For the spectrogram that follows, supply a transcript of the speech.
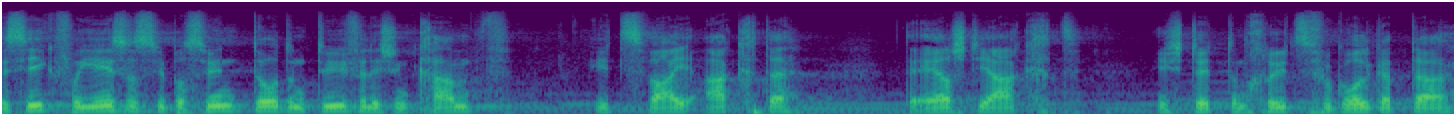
Der Sieg von Jesus über Sünd, Tod und Teufel ist ein Kampf in zwei Akten. Der erste Akt ist dort am Kreuz von Golgatha.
